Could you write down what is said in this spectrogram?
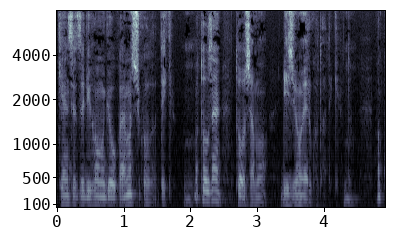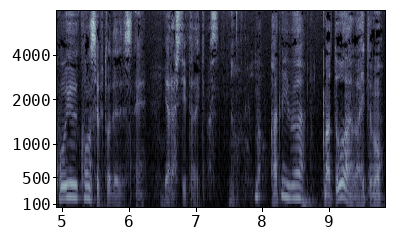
建設リフォーム業界も仕事ができる。まあ、当然、当社も利潤を得ることができると。まあ、こういうコンセプトでですね、やらせていただいてます。まあ、あるいは、まあ、どうあがいても、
